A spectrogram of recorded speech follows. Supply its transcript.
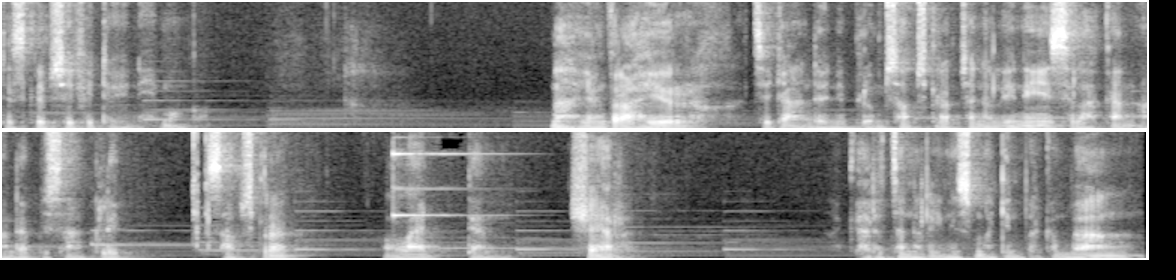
deskripsi video ini. Monggo. Nah, yang terakhir, jika Anda ini belum subscribe channel ini, silahkan Anda bisa klik subscribe, like, dan share agar channel ini semakin berkembang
